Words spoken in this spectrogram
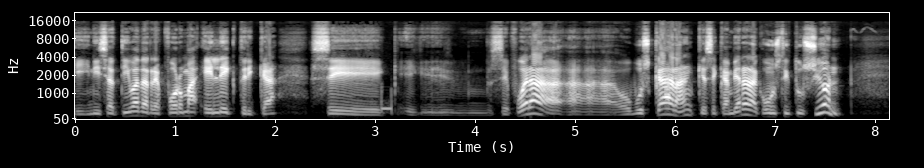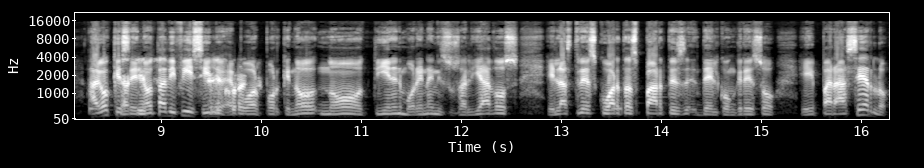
iniciativa de reforma eléctrica se, se fuera o buscaran que se cambiara la constitución. Algo que se nota difícil eh, por, porque no, no tienen Morena ni sus aliados en las tres cuartas partes del Congreso eh, para hacerlo.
